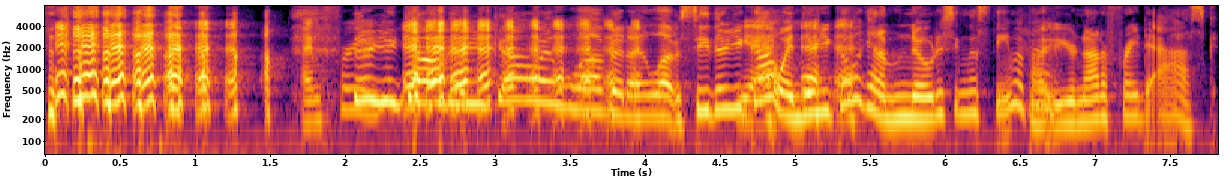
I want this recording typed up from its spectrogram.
I'm free. there you go. There you go. I love it. I love it. See, there you Yeah. go. And there you go again. I'm noticing this theme about you. You're not afraid to ask.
